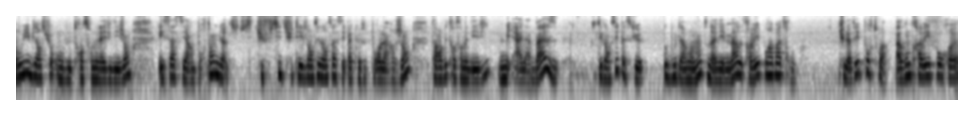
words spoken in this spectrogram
Oui, bien sûr, on veut transformer la vie des gens. Et ça, c'est important. Si tu t'es lancé dans ça, c'est pas que pour l'argent. Tu as envie de transformer des vies. Mais à la base, tu t'es lancé parce que, au bout d'un moment, tu en avais marre de travailler pour un patron tu l'as fait pour toi, avant de travailler pour, euh,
